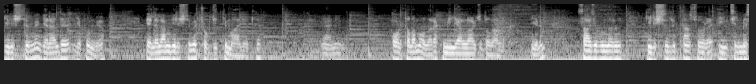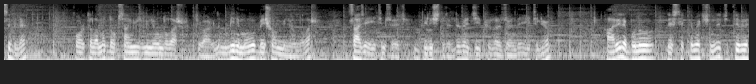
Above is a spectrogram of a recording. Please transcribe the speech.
geliştirme genelde yapılmıyor. LLM geliştirmek çok ciddi maliyetli. Yani ortalama olarak milyarlarca dolarlık diyelim. Sadece bunların geliştirildikten sonra eğitilmesi bile ortalama 90-100 milyon dolar civarında. Minimumu 5-10 milyon dolar. Sadece eğitim süreci geliştirildi ve GPU'lar üzerinde eğitiliyor. Haliyle bunu desteklemek için de ciddi bir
